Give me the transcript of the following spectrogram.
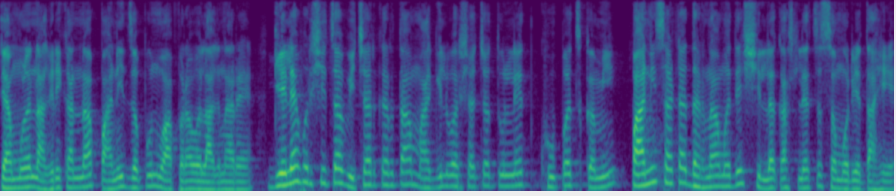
त्यामुळे नागरिकांना पाणी जपून वापरावं लागणार आहे. गेल्या वर्षीचा विचार करता मागील वर्षाच्या तुलनेत खूपच कमी पाणीसाठा धरणामध्ये शिल्लक असल्याचं समोर येत आहे.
